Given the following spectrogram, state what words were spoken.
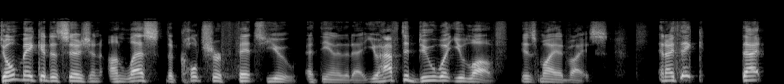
Don't make a decision unless the culture fits you at the end of the day. You have to do what you love is my advice. And I think that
